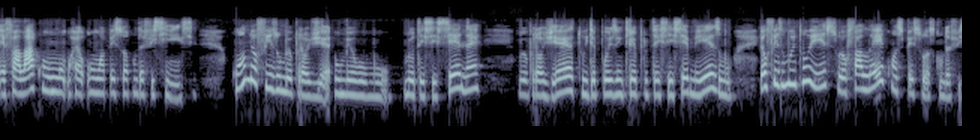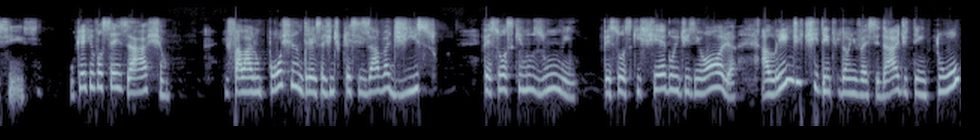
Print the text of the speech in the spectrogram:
É falar com uma pessoa com deficiência. Quando eu fiz o meu projeto, o meu, meu TCC, né? meu projeto e depois entrei para o TCC mesmo, eu fiz muito isso. Eu falei com as pessoas com deficiência. O que, que vocês acham? E falaram: Poxa, Andressa, a gente precisava disso. Pessoas que nos unem, pessoas que chegam e dizem: Olha, além de ti dentro da universidade, tem tu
